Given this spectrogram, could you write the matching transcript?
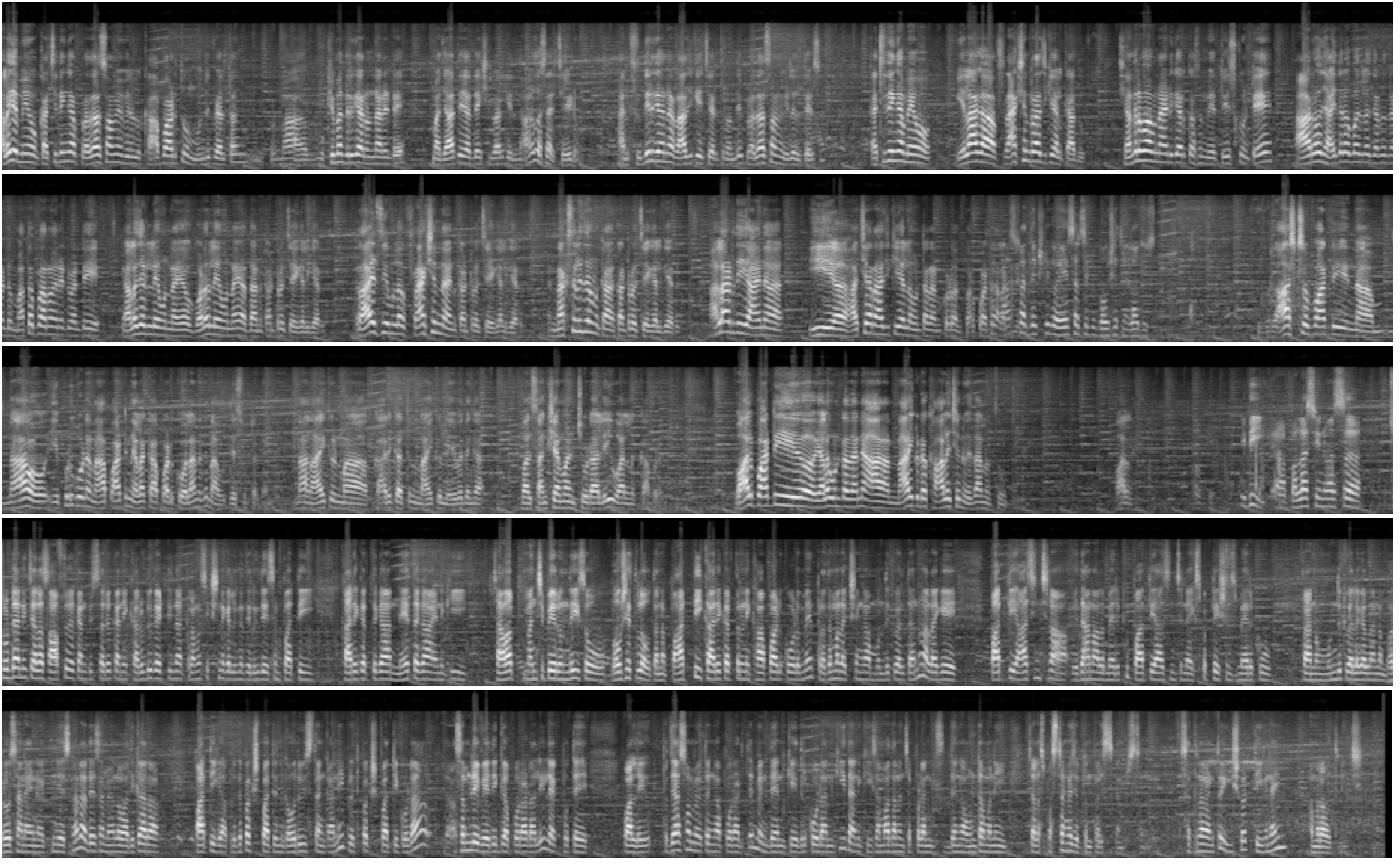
అలాగే మేము ఖచ్చితంగా ప్రజాస్వామ్య విలువలు కాపాడుతూ ముందుకు వెళ్తాం. మా ముఖ్యమంత్రి గారు ఉన్నారంటే మా జాతీయ అధ్యక్షుల వారికి ఇది నాలుగోసారి చేయడం. ఆయనకు సుదీర్ఘమైన రాజకీయ చరిత్ర ఉంది ప్రజాస్వామ్య విలువలు తెలుసు. ఖచ్చితంగా మేము ఇలాగా ఫ్రాక్షన్ రాజకీయాలు కాదు. చంద్రబాబు నాయుడు గారి కోసం మీరు తీసుకుంటే ఆ రోజు హైదరాబాద్లో జరుగుతున్నటువంటి మతపరమైనటువంటి అలజడులు ఏమున్నాయో గొడవలు ఏమున్నాయో దాన్ని కంట్రోల్ చేయగలిగారు. రాయలసీమలో ఫ్రాక్షన్ ఆయన కంట్రోల్ చేయగలిగారు. నక్సలిజం కంట్రోల్ చేయగలిగారు. అలాంటిది ఆయన ఈ హత్య రాజకీయాల్లో ఉంటారనుకోవడం అది పొరపాటు. రాష్ట్ర అధ్యక్షుడిగా వైఎస్ఆర్సీపీ భవిష్యత్తును ఎలా చూస్తుంది ఇప్పుడు రాష్ట్ర పార్టీ నా నా ఎప్పుడు కూడా నా పార్టీని ఎలా కాపాడుకోవాలనేది నా ఉద్దేశం ఉంటుందండి. నా నాయకుడు మా కార్యకర్తల నాయకులను ఏ విధంగా వాళ్ళ సంక్షేమాన్ని చూడాలి వాళ్ళని కాపాడాలి. వాళ్ళ పార్టీ ఎలా ఉంటుందని ఆ నాయకుడు యొక్క ఆలోచన విధానం ఉంటుంది. వాళ్ళని. ఇది పల్లా శ్రీనివాస్ చూడడానికి చాలా సాఫ్ట్గా కనిపిస్తారు. కానీ కరుడు కట్టిన క్రమశిక్షణ కలిగిన తెలుగుదేశం పార్టీ కార్యకర్తగా నేతగా ఆయనకి చాలా మంచి పేరు ఉంది సో భవిష్యత్తులో తన పార్టీ కార్యకర్తలని కాపాడుకోవడమే ప్రథమ లక్ష్యంగా ముందుకు వెళ్తాను. అలాగే పార్టీ ఆశించిన విధానాల మేరకు పార్టీ ఆశించిన ఎక్స్పెక్టేషన్స్ మేరకు తాను ముందుకు వెళ్ళగలనన్న భరోసాను ఆయన వ్యక్తం చేస్తున్నారు. అదే సమయంలో అధికార పార్టీగా ప్రతిపక్ష పార్టీని గౌరవిస్తాం కానీ ప్రతిపక్ష పార్టీ కూడా అసెంబ్లీ వేదికగా పోరాడాలి. లేకపోతే వాళ్ళు ప్రజాస్వామ్యయుతంగా పోరాడితే మేము దానికి ఎదుర్కోవడానికి దానికి సమాధానం చెప్పడానికి సిద్ధంగా ఉంటామని చాలా స్పష్టంగా చెప్తున్న పరిస్థితి కనిపిస్తుంది. సత్యనారాయణతో ఈశ్వర్ టీవీ నైన్ అమరావతి నుంచి.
